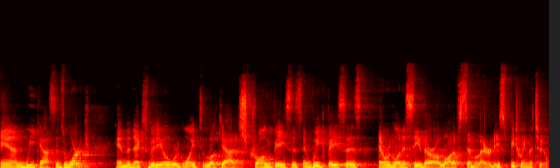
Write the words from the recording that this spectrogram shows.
and weak acids work. In the next video, we're going to look at strong bases and weak bases, and we're going to see there are a lot of similarities between the two.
